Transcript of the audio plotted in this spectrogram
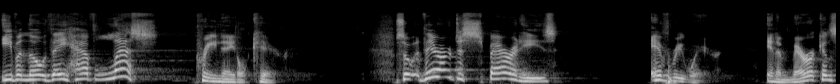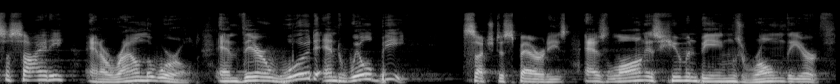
even though they have less prenatal care. So there are disparities everywhere in American society and around the world. And there would and will be such disparities as long as human beings roam the earth.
